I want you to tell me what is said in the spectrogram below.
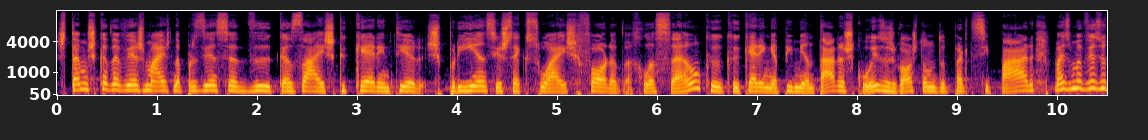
estamos cada vez mais na presença de casais que querem ter experiências sexuais fora da relação, que, que querem apimentar as coisas, gostam de participar. Mais uma vez, eu,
